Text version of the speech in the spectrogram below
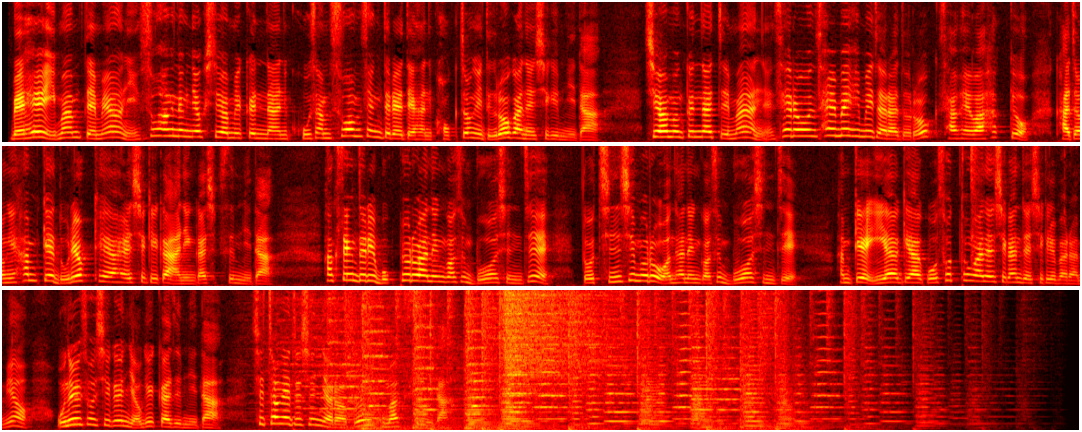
매해 이맘때면 수학능력 시험이 끝난 고3 수험생들에 대한 걱정이 늘어가는 시기입니다. 시험은 끝났지만 새로운 삶의 힘이 자라도록 사회와 학교, 가정이 함께 노력해야 할 시기가 아닌가 싶습니다. 학생들이 목표로 하는 것은 무엇인지 또 진심으로 원하는 것은 무엇인지 함께 이야기하고 소통하는 시간 되시길 바라며 오늘 소식은 여기까지입니다. 시청해주신 여러분 고맙습니다.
